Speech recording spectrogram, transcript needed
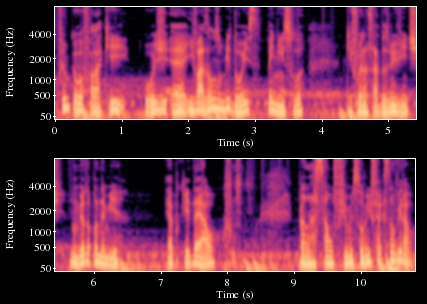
O filme que eu vou falar aqui hoje é Invasão Zumbi 2 Península, que foi lançado em 2020, no meio da pandemia, época ideal para lançar um filme sobre infecção viral.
